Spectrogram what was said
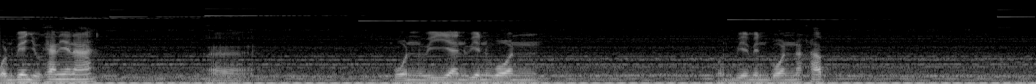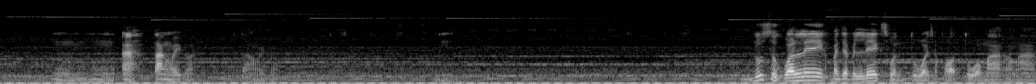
วนเวียนอยู่แค่นี้นะเออวนเวียนเวียนวน วนเวียนเป็นวนนะครับ อืมอะ ตั้งไว้ก่อน ตั้งไว้ก่อนรู้สึกว่าเลขมันจะเป็นเลขส่วนตัวเฉพาะตัวมากมาก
